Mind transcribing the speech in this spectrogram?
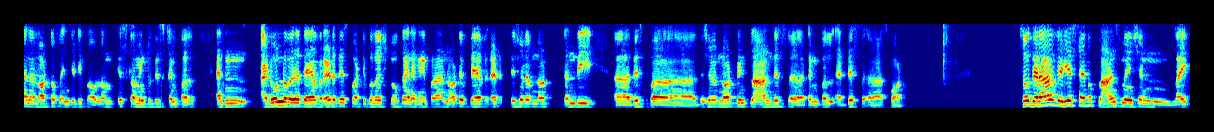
and a lot of NGT problem is coming to this temple. And I don't know whether they have read this particular shloka in Agni or not. If they have read, they should have not done the uh, this. Uh, they should have not been planned this uh, temple at this uh, spot. So there are various type of plans mentioned, like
